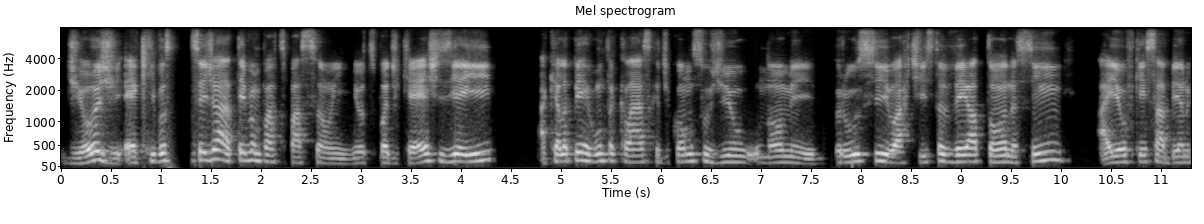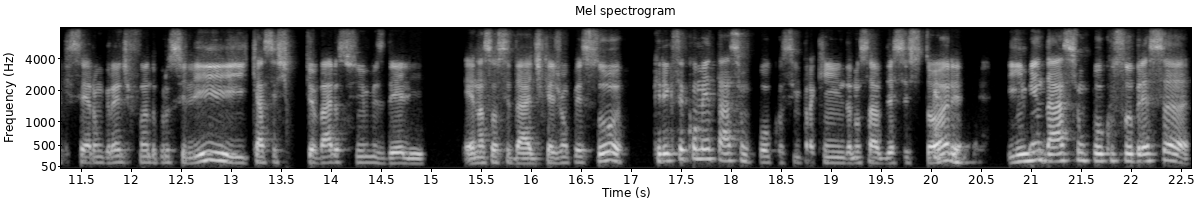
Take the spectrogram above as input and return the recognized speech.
de hoje é que você já teve uma participação em outros podcasts e aí aquela pergunta clássica de como surgiu o nome Bruce, o artista, veio à tona assim. Aí eu fiquei sabendo que você era um grande fã do Bruce Lee e que assistia vários filmes dele é, na sua cidade, que é João Pessoa. Queria que você comentasse um pouco assim para quem ainda não sabe dessa história e emendasse um pouco sobre essa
